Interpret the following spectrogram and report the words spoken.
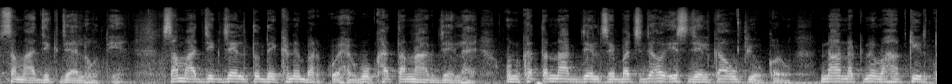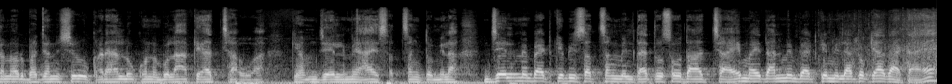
सामाजिक जेल होती है। सामाजिक जेल तो देखने भर को है, वो खतरनाक जेल है। उन खतरनाक जेल से बच जाओ, इस जेल का उपयोग करो। नानक ने वहाँ कीर्तन और भजन शुरू करा, लोगों ने बोला कि अच्छा हुआ कि हम जेल में आए, सत्संग तो मिला। जेल में बैठ के भी सत्संग मिलता है तो सौदा अच्छा है, मैदान में बैठ के मिला तो क्या घाटा है?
